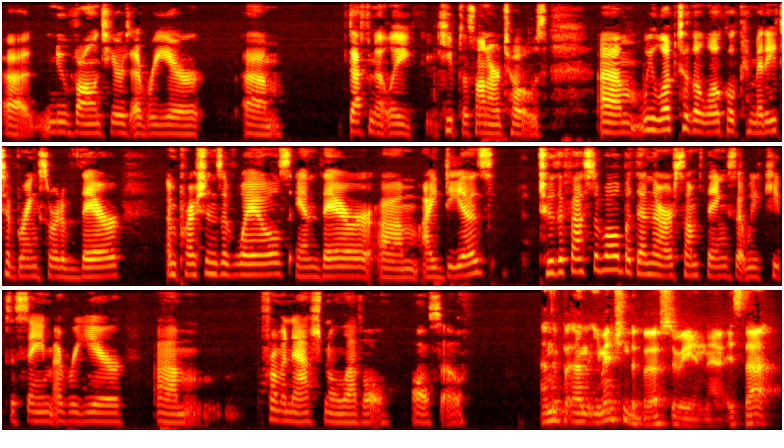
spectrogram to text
uh, new volunteers every year um, definitely keeps us on our toes. Um, we look to the local committee to bring sort of their impressions of Wales and their um, ideas to the festival, but then there are some things that we keep the same every year um, from a national level also. And the, um, you mentioned the bursary in there. Is that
